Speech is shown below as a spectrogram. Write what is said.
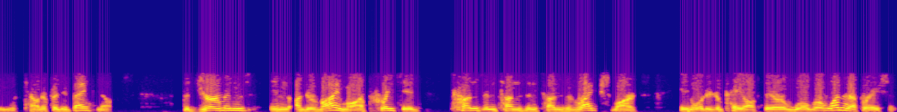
with counterfeited banknotes. The Germans in under Weimar printed tons and tons and tons of Reichsmarks in order to pay off their World War One reparations.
